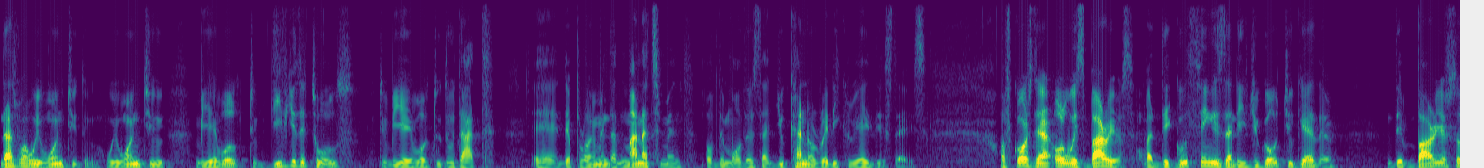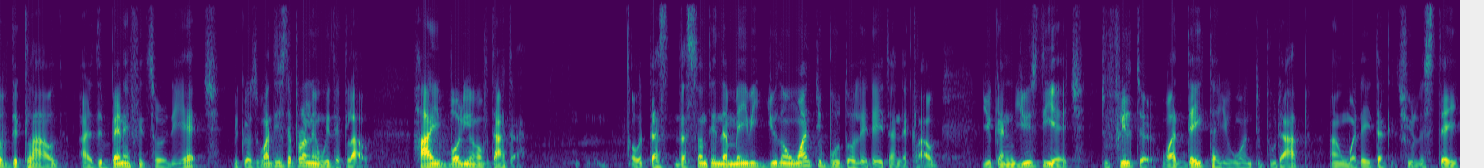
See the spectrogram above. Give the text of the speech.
That's what we want to do. We want to be able to give you the tools to be able to do that uh, deployment and management of the models that you can already create these days. Of course, there are always barriers, but the good thing is that if you go together, the barriers of the cloud are the benefits of the edge. Because what is the problem with the cloud? High volume of data. Oh, that's, that's something that maybe you don't want to put all the data in the cloud. You can use the edge to filter what data you want to put up and what data should stay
